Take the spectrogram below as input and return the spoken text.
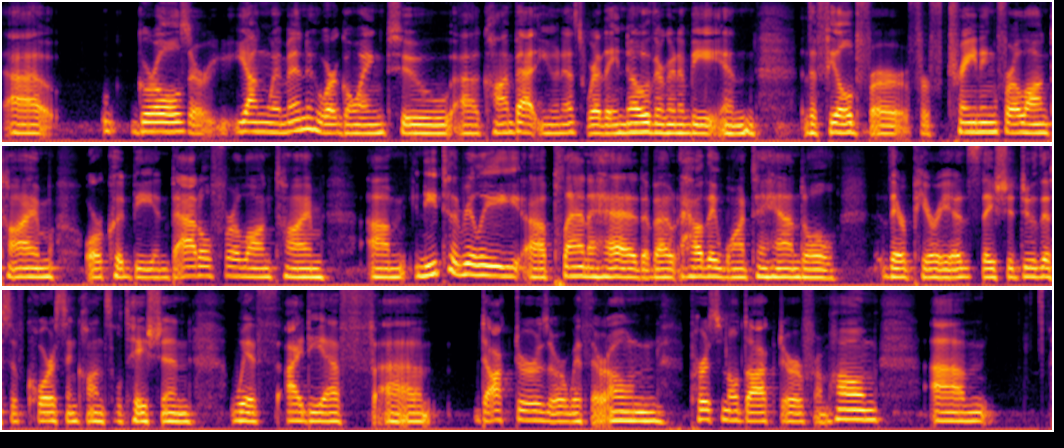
girls or young women who are going to uh, combat units where they know they're going to be in the field for, for training for a long time or could be in battle for a long time um, need to really uh, plan ahead about how they want to handle their periods. They should do this, of course, in consultation with IDF uh, doctors or with their own personal doctor from home. Um,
